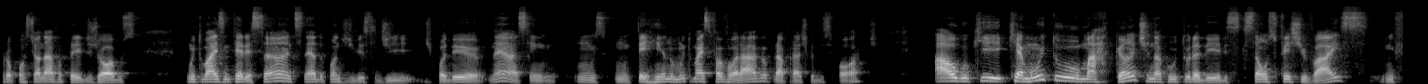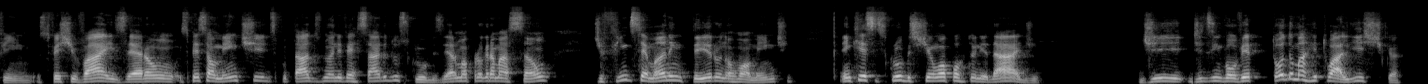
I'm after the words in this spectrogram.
proporcionava para eles jogos muito mais interessantes, né, do ponto de vista de, de poder, né, assim, um, um terreno muito mais favorável para a prática do esporte. Algo que, que é muito marcante na cultura deles, que são os festivais. Enfim, os festivais eram especialmente disputados no aniversário dos clubes. Era uma programação de fim de semana inteiro, normalmente, em que esses clubes tinham a oportunidade de, de desenvolver toda uma ritualística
